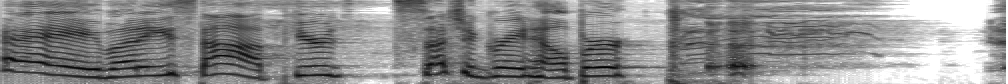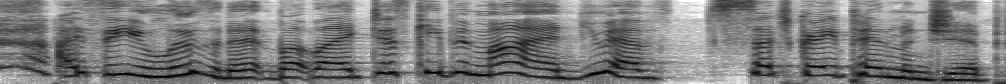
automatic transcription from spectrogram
hey, buddy, stop. You're such a great helper. I see you losing it, but like, just keep in mind, you have such great penmanship.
